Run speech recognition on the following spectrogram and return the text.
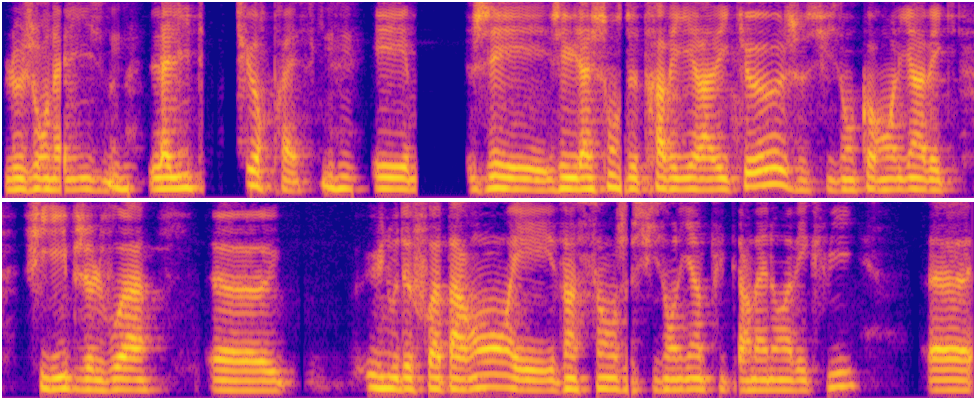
le journalisme, mhm. la littérature presque. Mhm. Et j'ai eu la chance de travailler avec eux. Je suis encore en lien avec Philippe, je le vois euh, une ou deux fois par an, et Vincent, je suis en lien plus permanent avec lui. Euh,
